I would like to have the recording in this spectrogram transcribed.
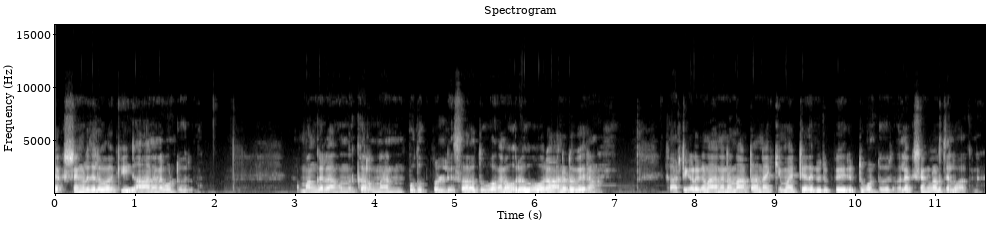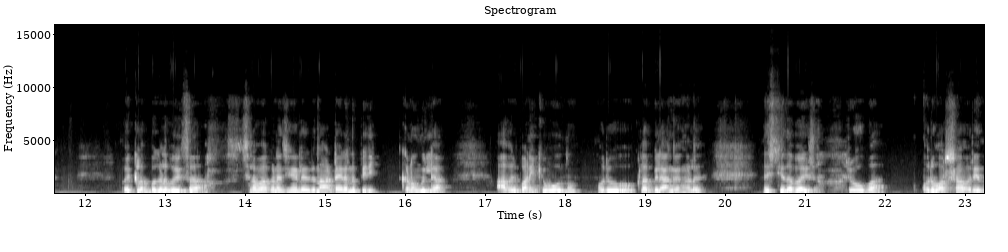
ലക്ഷങ്ങൾ ചിലവാക്കി ആനനെ കൊണ്ടുവരുന്നു. മംഗലാകുന്ന് കർണൻ പുതുപ്പള്ളി സാധു അങ്ങനെ ഓരോ ഓരോ ആനയുടെ പേരാണ്. കാട്ടിക്കിടക്കണ ആനനെ നാട്ടാനാക്കി മാറ്റി അതിനൊരു പേരിട്ട് കൊണ്ടുവരുന്നു. ലക്ഷങ്ങളാണ് ചിലവാക്കുന്നത് അപ്പോൾ ഈ ക്ലബ്ബുകൾ പൈസ ചിലവാക്കണമെന്ന് വെച്ച് കഴിഞ്ഞാൽ ഒരു നാട്ടുകാരിൽ നിന്ന് പിരിക്കണമെന്നില്ല അവർ പണിക്ക് പോകുന്നു. ഒരു ക്ലബിലെ അംഗങ്ങൾ നിശ്ചിത പൈസ രൂപ ഒരു വർഷം അവർ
